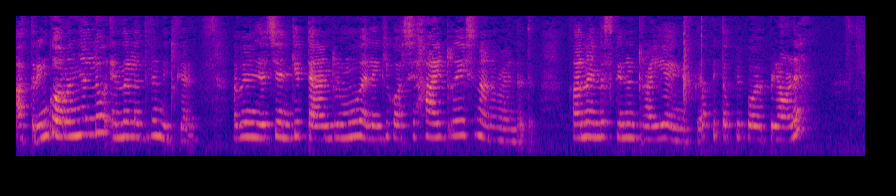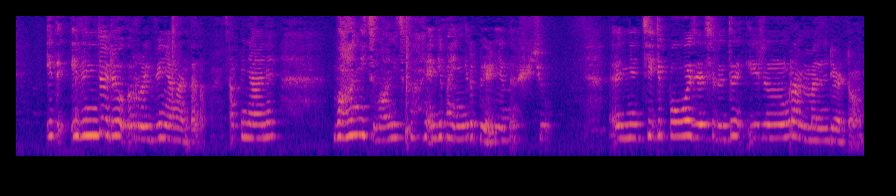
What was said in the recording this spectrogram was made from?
അത്രയും കുറഞ്ഞല്ലോ എന്നുള്ളതിൽ നിൽക്കുകയാണ്. അപ്പോൾ വിചാരിച്ചു എനിക്ക് ടാൻ റിമൂവ് അല്ലെങ്കിൽ കുറച്ച് ഹൈഡ്രേഷൻ ആണ് വേണ്ടത്. കാരണം എന്റെ സ്കിന്ന് ഡ്രൈ ആയി നിൽക്കുക. തപ്പി തപ്പി പോയപ്പോഴാണ് ഇത് ഇതിന്റെ ഒരു റിവ്യൂ ഞാൻ കണ്ടത്. അപ്പം ഞാൻ വാങ്ങിച്ചു വാങ്ങിച്ചപ്പോൾ എനിക്ക് ഭയങ്കര പേടിയായിരുന്നു. അയ്യോ. പോവുക വിചാരിച്ചിട്ട് ഇത് ഇരുന്നൂറ് എം എല്ലിന്റെ കേട്ടോ.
